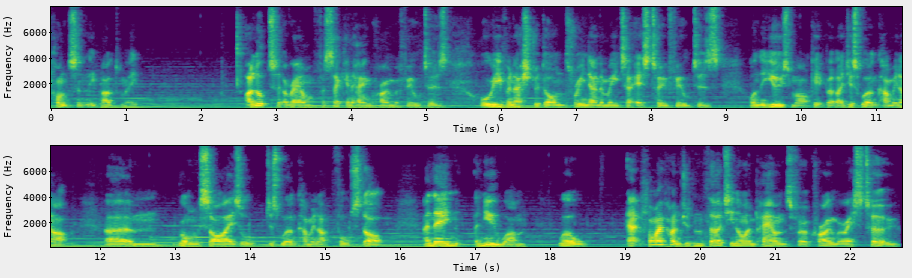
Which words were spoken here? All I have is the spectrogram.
constantly bugged me. I looked around for second-hand chroma filters or even Astrodon 3nm S2 filters on the used market, but they just weren't coming up. Um, wrong size or just weren't coming up full stop. And then a new one, well, at £539 for a Chroma S2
